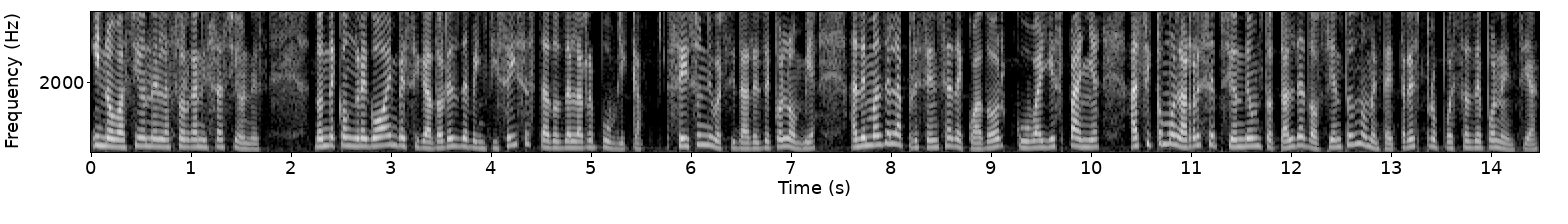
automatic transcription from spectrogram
Innovación en las Organizaciones, donde congregó a investigadores de 26 estados de la República, seis universidades de Colombia, además de la presencia de Ecuador, Cuba y España, así como la recepción de un total de 293 propuestas de ponencia.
